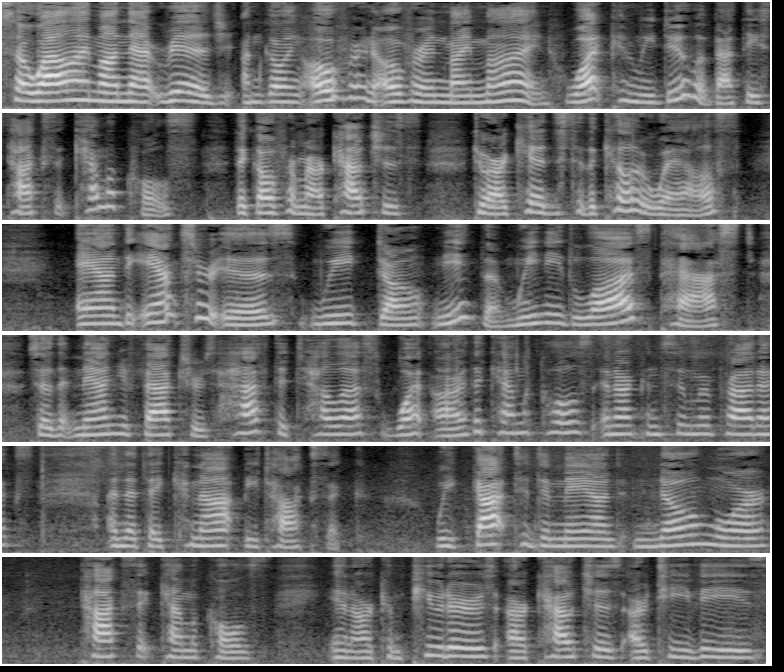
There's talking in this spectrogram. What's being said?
So while I'm on that ridge, I'm going over and over in my mind what can we do about these toxic chemicals that go from our couches to our kids to the killer whales? And the answer is we don't need them. We need laws passed so that manufacturers have to tell us what are the chemicals in our consumer products and that they cannot be toxic. We've got to demand no more toxic chemicals in our computers, our couches, our TVs,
